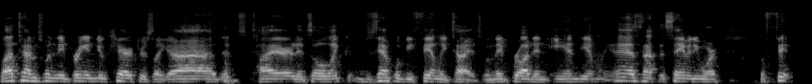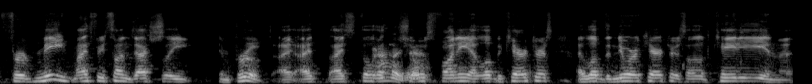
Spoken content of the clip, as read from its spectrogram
A lot of times when they bring in new characters, like, ah, that's tired. It's all like, example would be Family Ties. When they brought in Andy, I'm like, eh, it's not the same anymore. But for me, My Three Sons actually improved. I I, I still love the show. It's funny. I love the characters. I love the newer characters. I love Katie and the,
